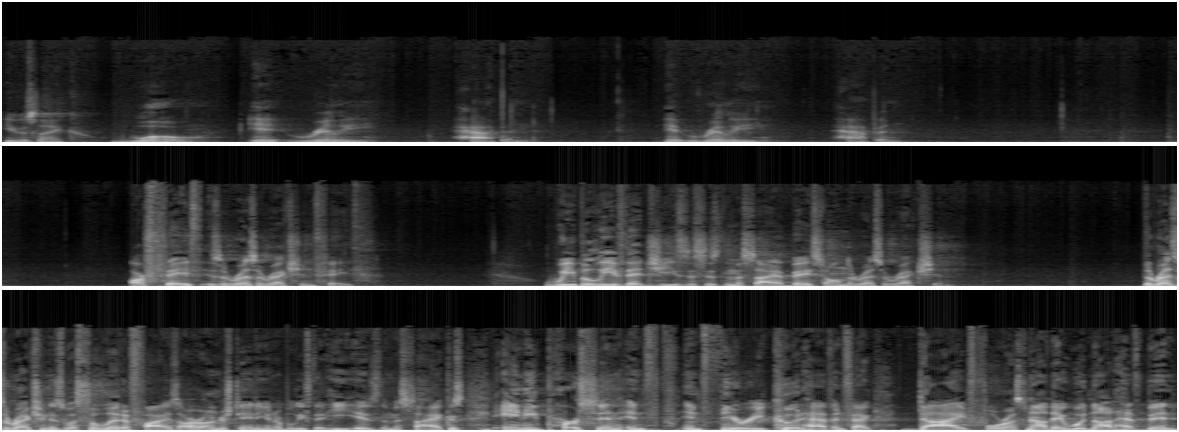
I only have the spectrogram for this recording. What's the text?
He was like, whoa, it really happened. It really happened. Our faith is a resurrection faith. We believe that Jesus is the Messiah based on the resurrection. The resurrection is what solidifies our understanding and our belief that he is the Messiah. Because any person, in, in theory, could have, in fact, died for us. Now, they would not have been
